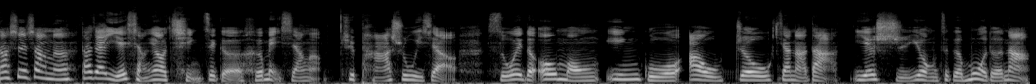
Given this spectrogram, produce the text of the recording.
那事实上呢，大家也想要请这个何美香啊去爬书一下，所谓的欧盟、英国、澳洲、加拿大也使用这个莫德纳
